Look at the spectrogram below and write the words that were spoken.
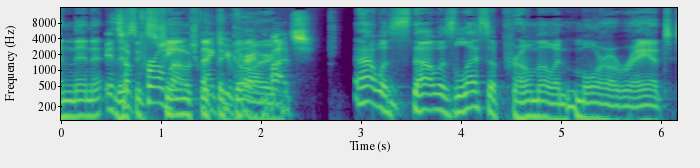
and then It's this a promo. exchange with the guard that was that was less a promo and more a rant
